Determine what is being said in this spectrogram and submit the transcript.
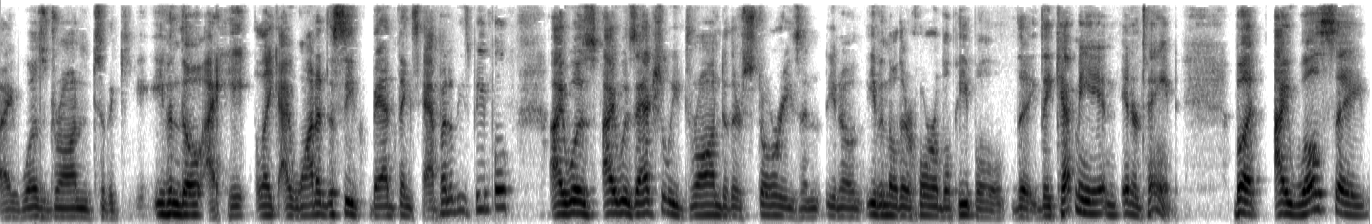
I, I was drawn to the even though I hate like I wanted to see bad things happen to these people. I was I was actually drawn to their stories and you know even though they're horrible people, they they kept me en- entertained. But I will say,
